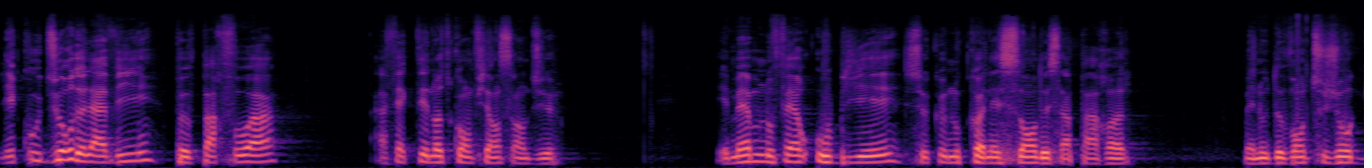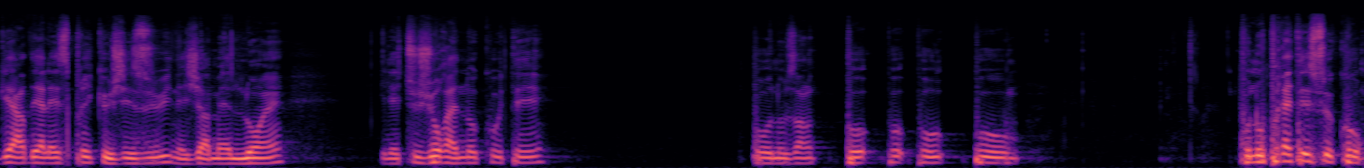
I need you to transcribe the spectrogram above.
Les coups durs de la vie peuvent parfois affecter notre confiance en Dieu et même nous faire oublier ce que nous connaissons de sa parole. Mais nous devons toujours garder à l'esprit que Jésus n'est jamais loin il est toujours à nos côtés pour nous, prêter secours,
